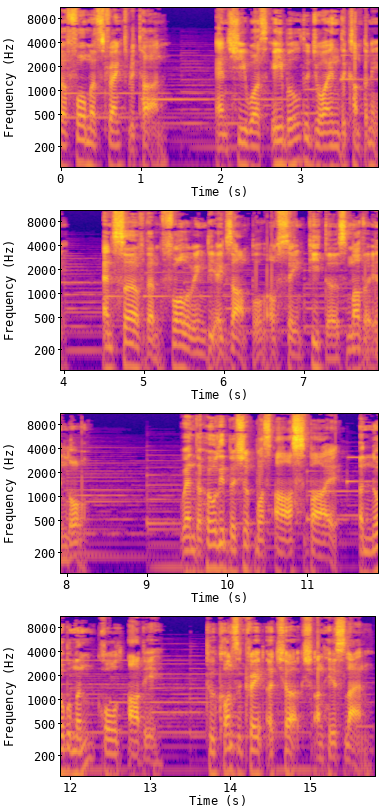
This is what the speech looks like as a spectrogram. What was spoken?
Her former strength returned, and she was able to join the company and serve them following the example of St. Peter's mother in law. When the holy bishop was asked by a nobleman called Adi to consecrate a church on his land.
